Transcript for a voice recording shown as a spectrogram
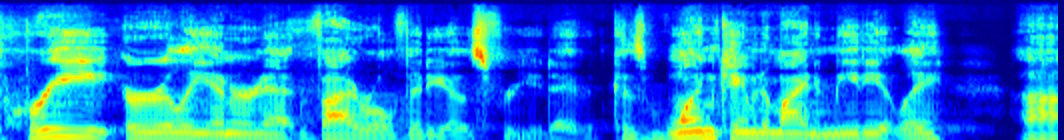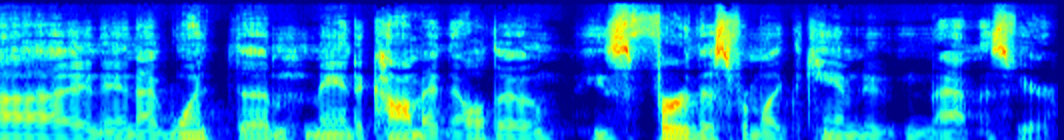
pre early internet viral videos for you, David? Because one came to mind immediately. Uh, and, and I want the man to comment, although he's furthest from like the Cam Newton atmosphere.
